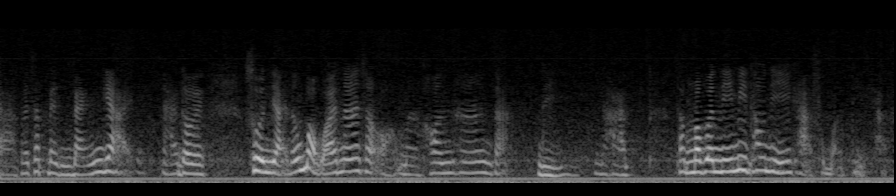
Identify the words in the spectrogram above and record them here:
ดาห์ก็จะเป็นแบงก์ใหญ่นะคะโดยส่วนใหญ่ต้องบอกว่าน่าจะออกมาค่อนข้างจะ ดีนะคะสำหรับวันนี้มีเท่านี้ค่ะ สวัสดีค่ะ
